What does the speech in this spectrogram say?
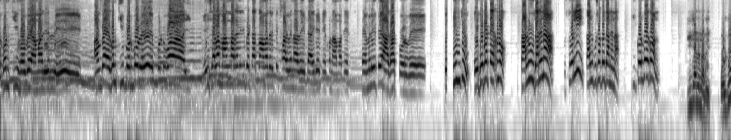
এখন কি হবে আমাদের রে? আমরা এখন কি করব রে পল্টু ভাই? এই শালা মাং মারানির বেটা তো আমাদেরকে ছাড়বে না রে ডাইরেক্ট এখন আমাদের ফ্যামিলিতে আঘাত করবে। কিন্তু এই ব্যাপারটা এখনও কালু জানে না বুঝতে পারলি? কালু প্রসাদ জানে না। কি করবে এখন? কি জানো না রে পল্টু?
